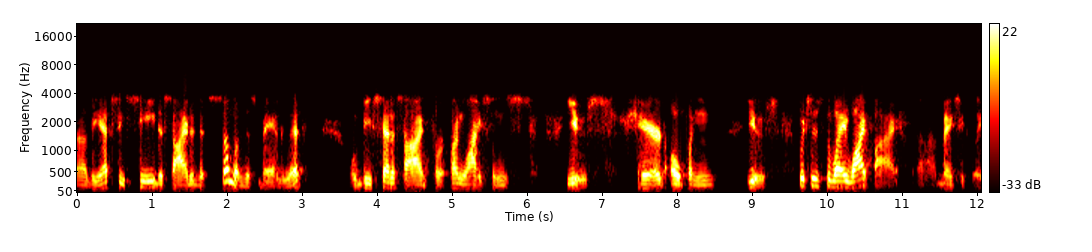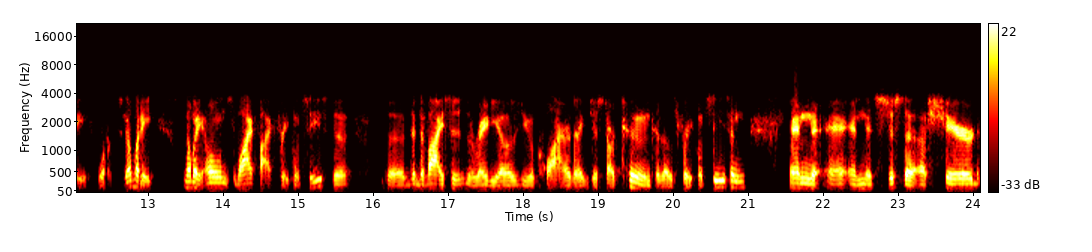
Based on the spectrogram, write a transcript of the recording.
uh, the FCC decided that some of this bandwidth would be set aside for unlicensed use, shared open use, which is the way Wi-Fi uh, basically works. Nobody nobody owns Wi-Fi frequencies. The the the devices, the radios you acquire, they just are tuned to those frequencies, and and and it's just a, a shared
